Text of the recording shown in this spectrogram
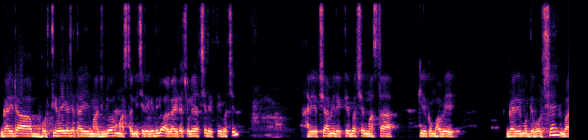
গাড়িটা ভর্তি হয়ে গেছে, তাই এই মাছগুলো মাছটা নিচে রেখে দিল আর গাড়িটা চলে যাচ্ছে, দেখতেই পাচ্ছেন। আর এই হচ্ছে আমি দেখতেই পাচ্ছেন মাছটা কীরকম ভাবে গাড়ির মধ্যে ভরছে বা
